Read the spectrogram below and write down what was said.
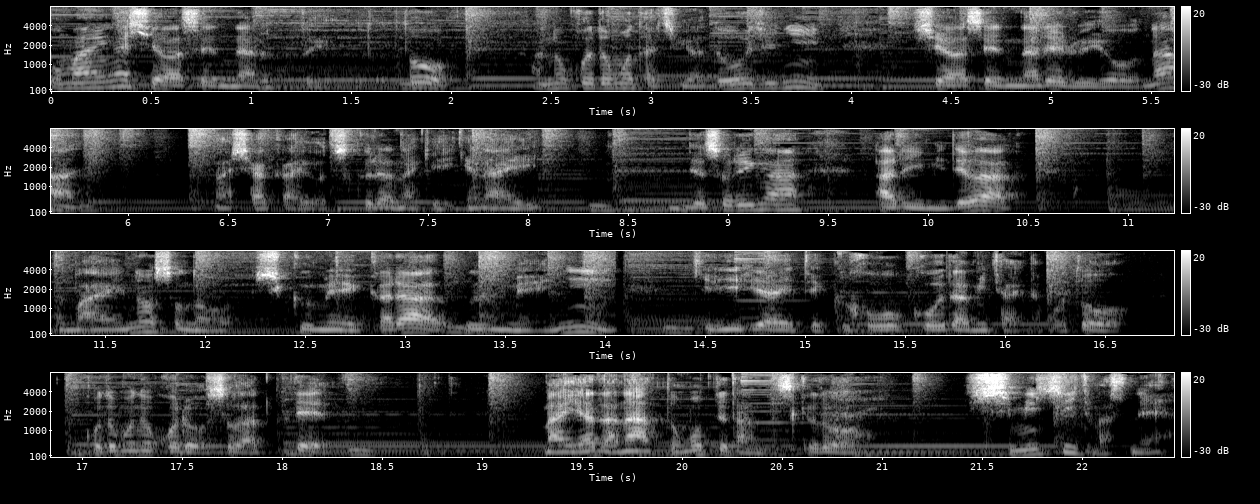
お前が幸せになるということとあの子供たちが同時に幸せになれるような、まあ、社会を作らなきゃいけない。でそれがある意味ではお前のその宿命から運命に切り開いていく方向だみたいなことを子供の頃教わってまあ嫌だなと思ってたんですけどはい染みついてますね。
